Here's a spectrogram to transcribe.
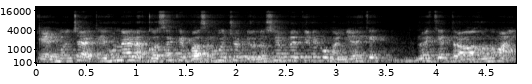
que es mucha, que es una de las cosas que pasa mucho, que uno siempre tiene como el miedo es que no es que el trabajo no hay.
